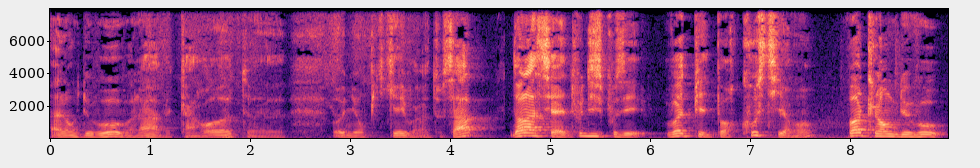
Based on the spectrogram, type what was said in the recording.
La langue de veau, voilà, avec carottes, euh, oignons piqués, voilà, tout ça. Dans l'assiette, vous disposez votre pied de porc croustillant, votre langue de veau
